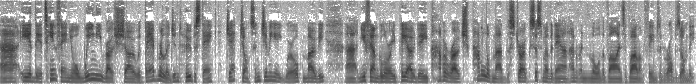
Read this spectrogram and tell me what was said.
uh, aired their 10th annual Weenie Roast show with Bad Religion, Hoobastank, Jack Johnson, Jimmy Eat World, Moby, uh, New Found Glory, POD, Papa Roach, Puddle of Mudd, The Stroke, System of a Down, Unwritten Law, The Vines, The Violent Femmes, and Rob Zombie.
